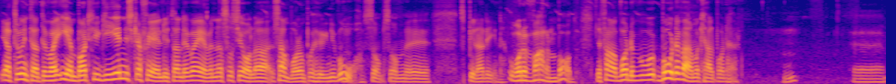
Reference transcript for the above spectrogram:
jag tror inte att det var enbart hygieniska skäl utan det var även den sociala samvaron på hög nivå mm. som, som eh, spelade in. Och var det varmbad? Det var det både varm och kallbad här. Mm. Eh,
